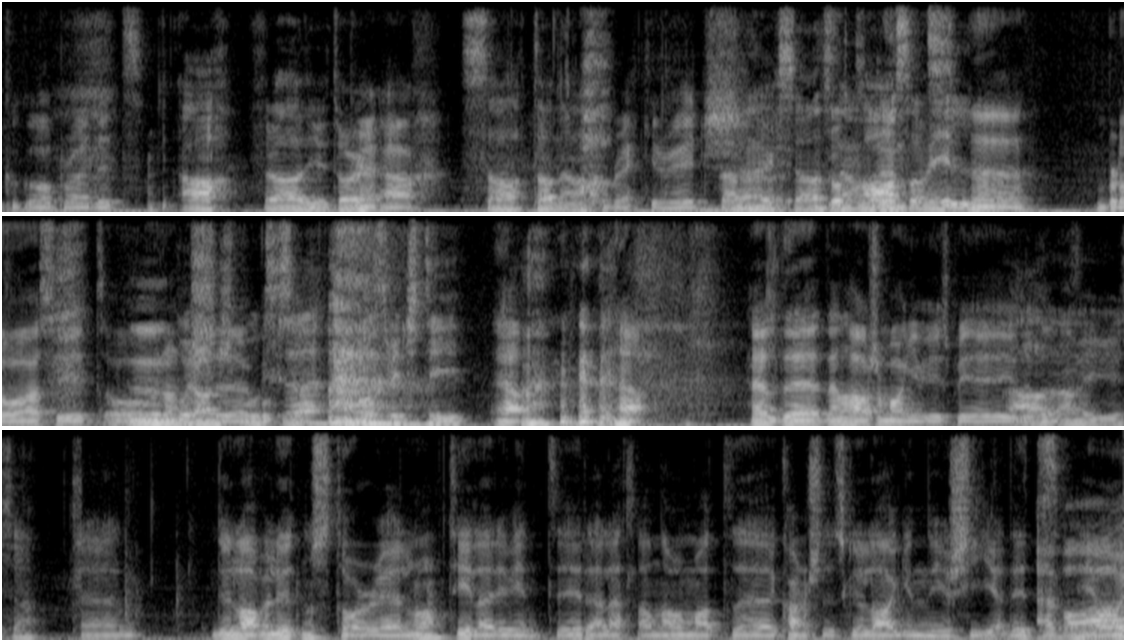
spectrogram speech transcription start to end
GoPro Edit. Ja, fra U-Tour. Ja. Satan, ja. Breckenridge. Den jeg. Gått Den var så rundt. vill. Eh, Blå suite og Mm. oransje bukse. og Switch 10. Ja. ja. Helt, den har så mange views på YouTube. Ja, den har mye views, ja. Eh, Du la vel ut en story eller noe tidligere i vinter eller et eller annet om at uh, kanskje du skulle lage en ny skiedit Jeg i var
